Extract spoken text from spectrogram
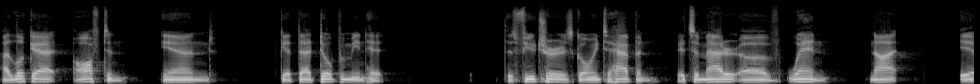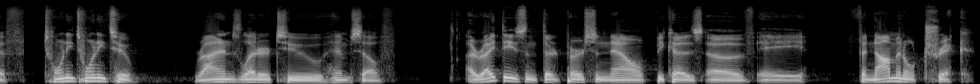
I look at often and get that dopamine hit. The future is going to happen. It's a matter of when, not if. 2022, Ryan's letter to himself. I write these in third person now because of a phenomenal trick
